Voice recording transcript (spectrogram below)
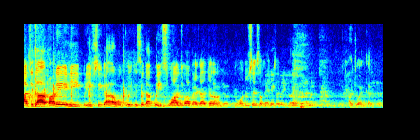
ਅੱਜ ਦਾ ਬਾਰੇ ਇਹੀ ਬਰੀਫ ਸੀਗਾ ਹੋਰ ਕੋਈ ਕਿਸੇ ਦਾ ਕੋਈ ਸਵਾਲ ਜਵਾਬ ਹੈਗਾ ਜਾਂ you want to say something sir join ਕਰ ਲਓ।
